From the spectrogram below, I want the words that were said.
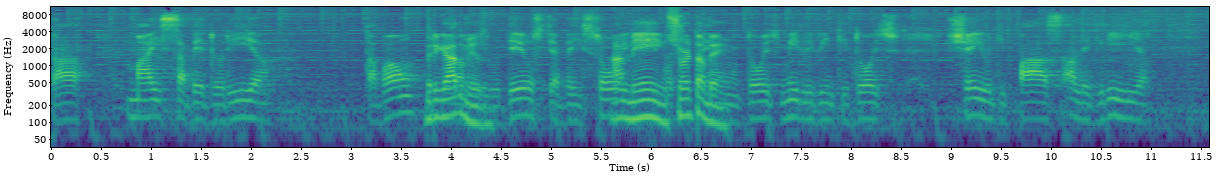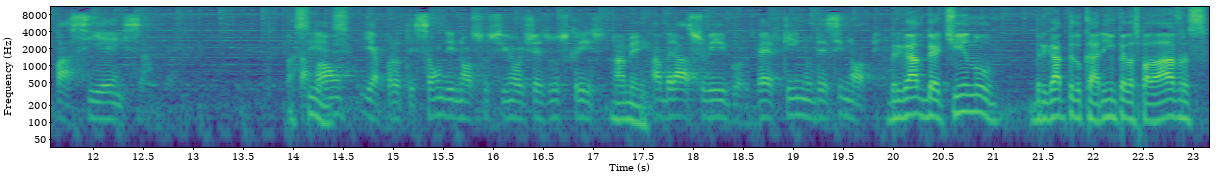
tá? Mais sabedoria, tá bom? Obrigado Meu mesmo. amigo, Deus te abençoe. Amém. O senhor também. Um 2022 cheio de paz, alegria, paciência. Tá Paciência. bom? E a proteção de nosso Senhor Jesus Cristo. Amém. Abraço, Igor. Bertino de Sinop. Obrigado, Bertino. Obrigado pelo carinho, pelas palavras.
